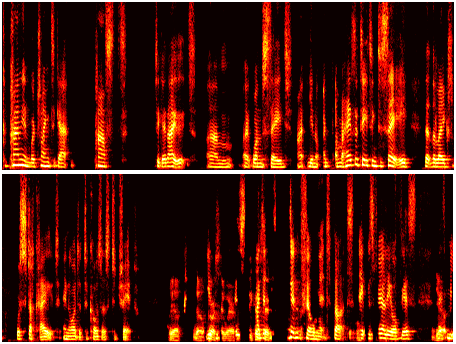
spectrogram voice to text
companion were trying to get past to get out um, at one stage. I, you know, I, I'm hesitating to say that the legs were stuck out in order to cause us to trip. Yeah, no, of course they were. Because didn't, film it, but mm-hmm. it was fairly obvious. Yeah. Me,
